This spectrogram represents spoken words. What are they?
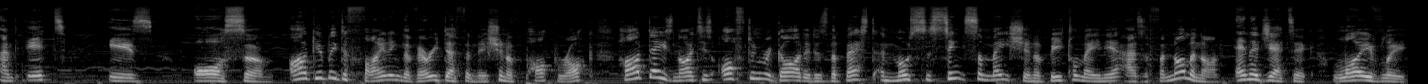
And it is awesome. Arguably defining the very definition of pop rock, Hard Day's Night is often regarded as the best and most succinct summation of Beatlemania as a phenomenon. Energetic, lively,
